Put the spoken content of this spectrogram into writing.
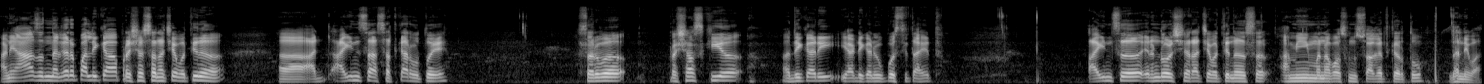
आणि आज नगरपालिका प्रशासनाच्या वतीनं आ- आईंचा सत्कार होतो आहे सर्व प्रशासकीय अधिकारी या ठिकाणी उपस्थित आहेत. आईंचं एरंडोल शहराच्या वतीनं सर आम्ही मनापासून स्वागत करतो. धन्यवाद.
